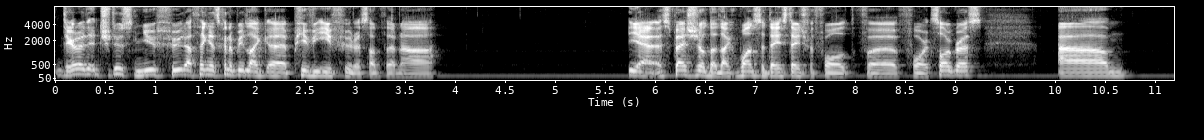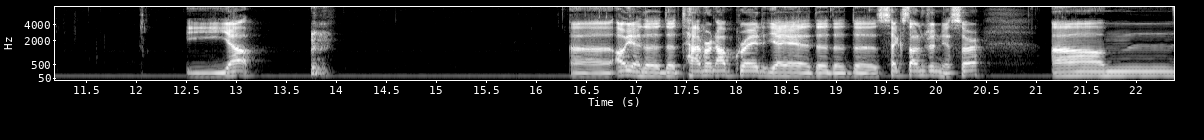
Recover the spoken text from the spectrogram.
they're gonna introduce new food. I think it's gonna be like a PVE food or something. Uh, yeah, a special that like once a day stage for Fort for Fort Solgales. Um, yeah. uh, oh yeah, the the tavern upgrade. Yeah, yeah, the the the sex dungeon. Yes, sir. Um.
